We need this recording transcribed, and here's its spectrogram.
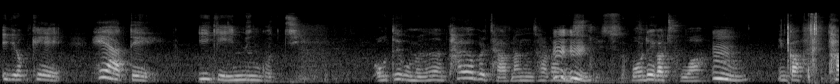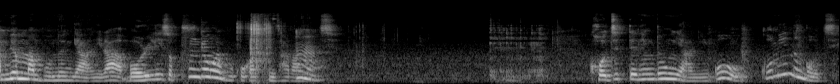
이렇게 해야 돼. 이게 있는 거지. 어떻게 보면은 타협을 잘하는 사람일 음, 음. 수도 있어. 머리가 좋아. 응. 그러니까 단면만 보는 게 아니라 멀리서 풍경을 볼것 같은 사람이지. 거짓된 행동이 아니고 꾸미는 거지.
